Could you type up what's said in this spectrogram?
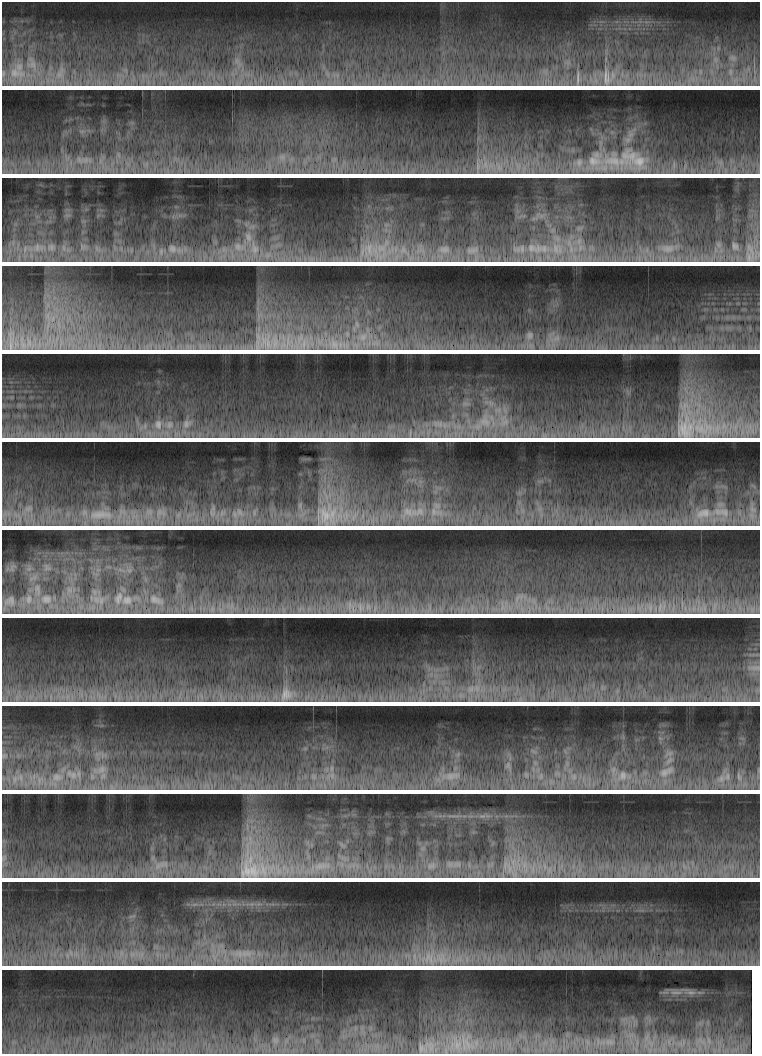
विधि वाली साथ में कर देखते हैं। अली जी। सेंटर वेट लीजिए भाई। अली जी सेंटर सेंटर अली जी अली जी अली से राइट में विधि वाली straight straight Ali ji Ali ji center center Ali से राइट में। जस्ट स्ट्रेट अली से लुक गया? अली से अली से अरे सर साथ में आइए ना। आइए sir wait wait wait Ali ji Ali wait एक साथ लेफ़्ट अप आपके राइट में राइट में all of you look here yes center all of you look on a center, center, all of you in a center. Thank you. Thank you अंदर जाएँगे तो Pazar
